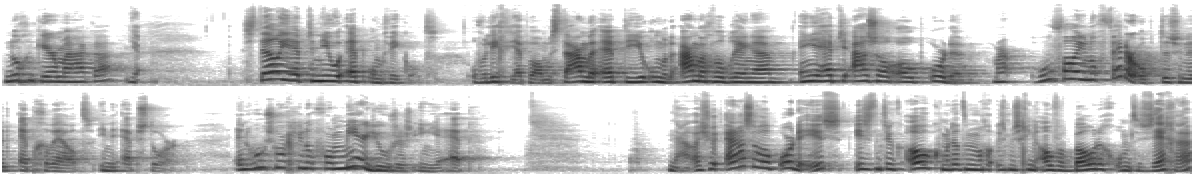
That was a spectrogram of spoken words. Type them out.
nog een keer maken. Ja. Stel je hebt een nieuwe app ontwikkeld. Of wellicht je hebt al een bestaande app die je onder de aandacht wil brengen. En je hebt je ASO al op orde. Hoe val je nog verder op tussen het appgeweld in de App Store? En hoe zorg je nog voor meer users in je app? Nou, als je ASO op orde is, is het natuurlijk ook, maar dat is misschien overbodig om te zeggen,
